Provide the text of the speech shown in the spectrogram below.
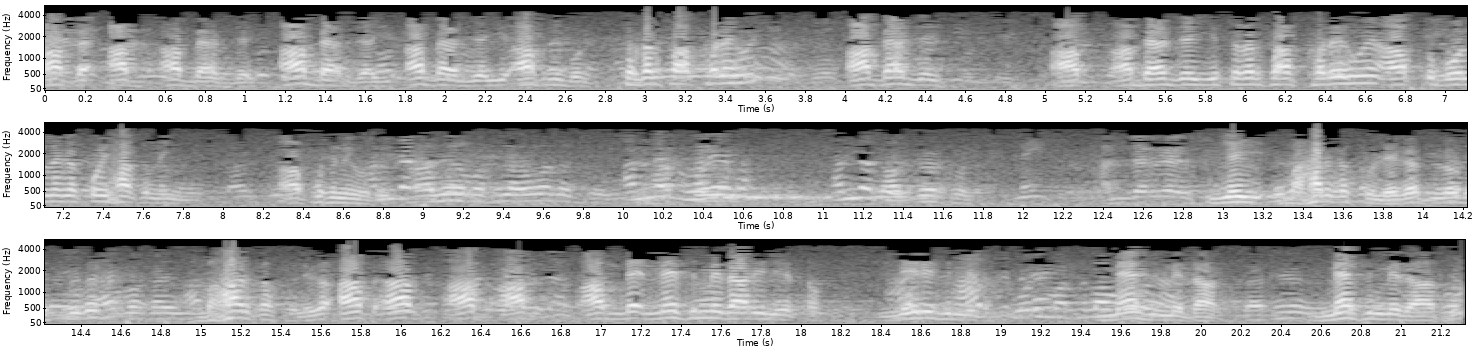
آپ بیٹھ جائیے آپ بیٹھ جائیے آپ بیٹھ جائیے آپ نہیں بول صدر صاحب کھڑے ہوئے آپ بیٹھ جائیے۔ آپ آپ بیٹھ جائیے صدر صاحب کھڑے ہوئے آپ کو بولنے کا کوئی حق نہیں ہے آپ کچھ نہیں ہوتے یہی باہر کا کھلے گا لاؤڈ اسپیکر باہر کا کھلے گا آپ آپ آپ آپ آپ میں ذمہ داری لیتا ہوں میری ذمہ داری میں ذمہ دار میں ذمہ دار ہوں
